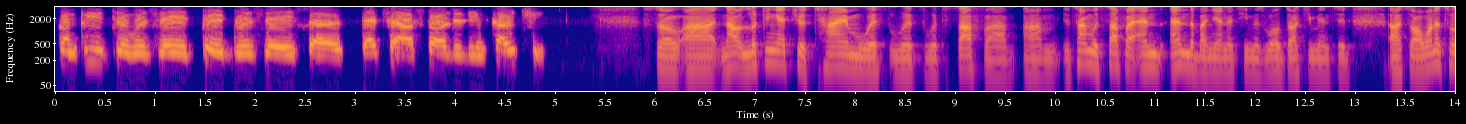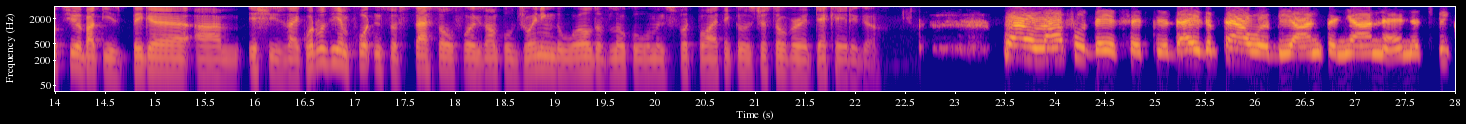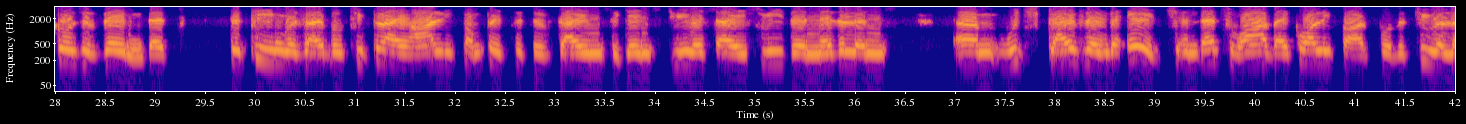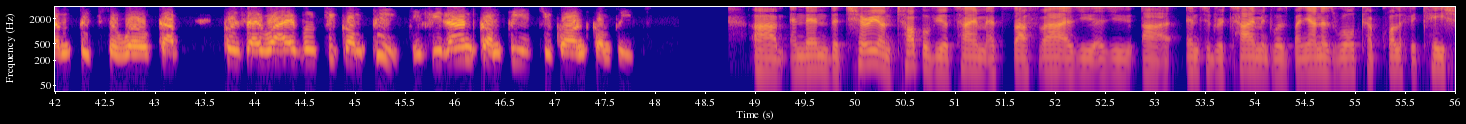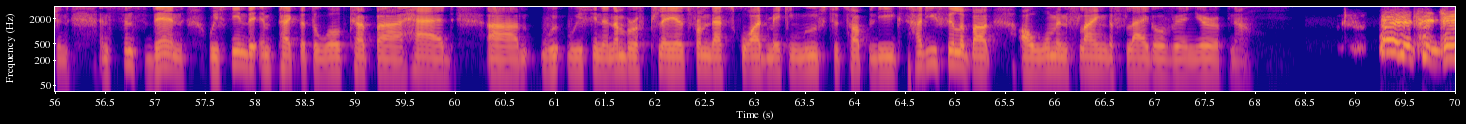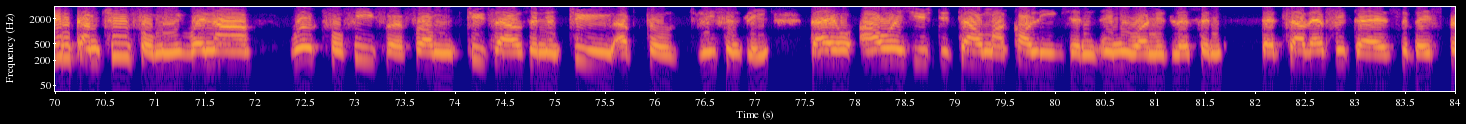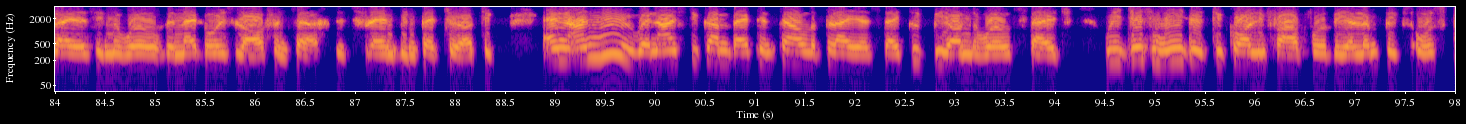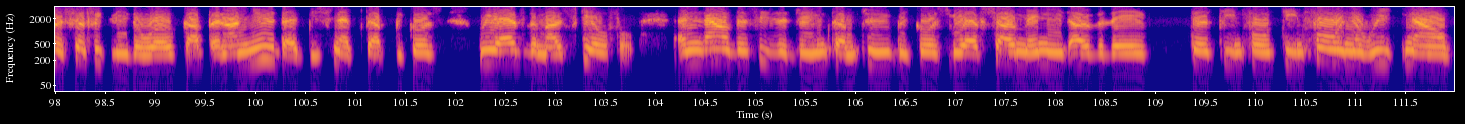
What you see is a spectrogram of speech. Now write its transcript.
Computer was there, Ted was there. So that's how I started in coaching. So uh, now looking at your time with with with Safa, um, your time with Safa and and the Banyana team is well documented. Uh, so I want to talk to you about these bigger um, issues. Like, what was the importance of Sasol, for example, joining the world of local women's football? I think it was just over a decade ago. Well, Lawful Death said today the power behind Banyana, and it's because of them that the team was able to play highly competitive games against USA, Sweden, Netherlands, um, which gave them the edge. And that's why they qualified for the two Olympics, the World Cup, because they were able to compete. If you don't compete, you can't compete. Um, and then the cherry on top of your time at Safa as you as you uh, entered retirement was Banyana's World Cup qualification. And since then, we've seen the impact that the World Cup uh, had. Um, we, have seen a number of players from that squad making moves to top leagues. How do you feel about our women flying the flag over in Europe now? Well, it's a dream come true for me when I worked for FIFA from 2002 up till recently they I always used to tell my colleagues and anyone who'd listen that South Africa is the best players in the world, and they'd always laugh and say, oh, it's Fran being patriotic. And I knew when I used to come back and tell the players they could be on the world stage, we just needed to qualify for the Olympics or specifically the World Cup. And I knew they'd be snapped up because we have the most skillful. And now this is a dream come true because we have so many over there 13, 14, four in a week now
